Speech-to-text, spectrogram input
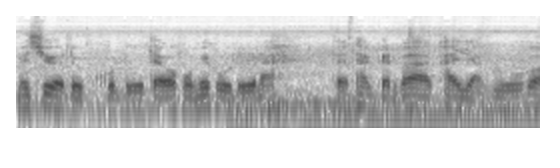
ไม่เชื่อดูขุดดูแต่ว่าผมไม่ขุดดูนะ แต่ถ้าเกิดว่าใครอยากรู้ก็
